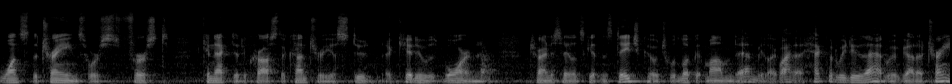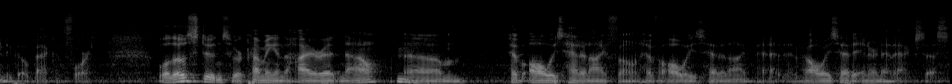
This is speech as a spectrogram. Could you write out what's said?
once the trains were first connected across the country, a student, a kid who was born and trying to say, let's get in the stagecoach, would look at mom and dad and be like, why the heck would we do that? We've got a train to go back and forth. Well, those students who are coming into higher ed now um, have always had an iPhone, have always had an iPad, have always had internet access.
